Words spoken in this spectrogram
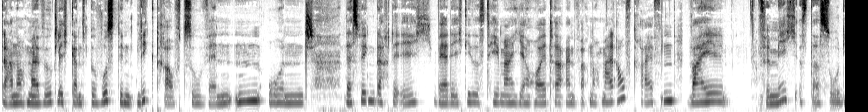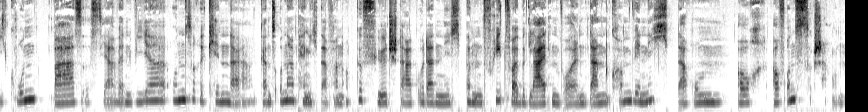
da nochmal wirklich ganz bewusst den Blick drauf zu wenden. Und deswegen dachte ich, werde ich dieses Thema hier heute einfach nochmal aufgreifen, weil für mich ist das so die Grundbasis, ja, wenn wir unsere Kinder ganz unabhängig davon, ob gefühlsstark oder nicht, ähm, friedvoll begleiten wollen, dann kommen wir nicht darum, auch auf uns zu schauen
